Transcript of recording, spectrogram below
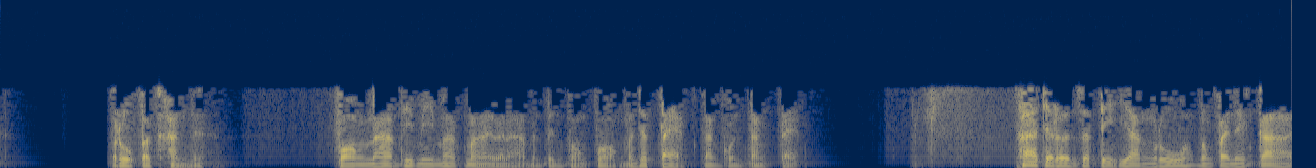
ำรูปประคันเนี่ยฟองน้ำที่มีมากมายเวลา มันเป็นฟองฟองมันจะแตกต่างคนต่างแตก ถ้าเจริญสติอย่างรู้ลงไปในกาย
